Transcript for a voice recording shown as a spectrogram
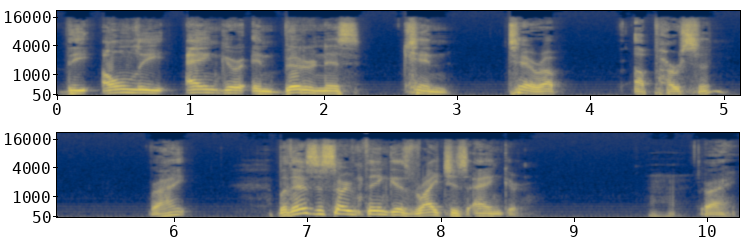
the only anger and bitterness can tear up a person, right? But there's a certain thing as righteous anger. Mm-hmm. Right?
